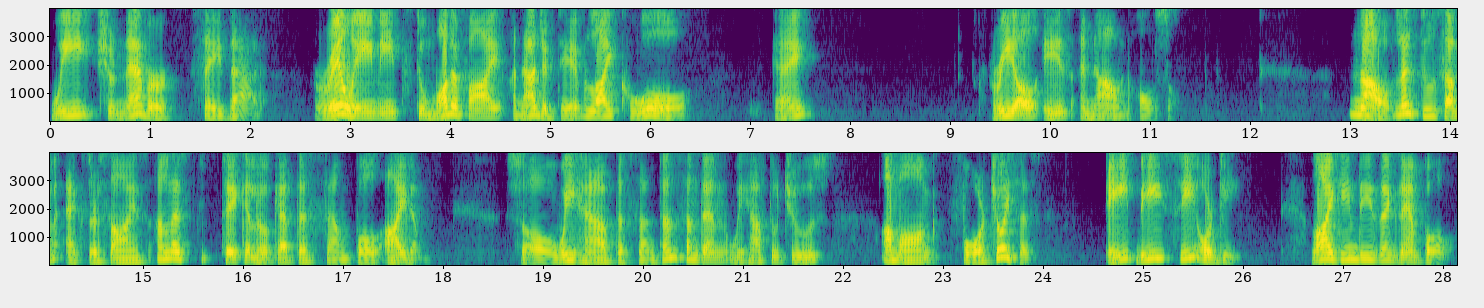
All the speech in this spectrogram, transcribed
We should never say that. Really needs to modify an adjective like cool. Okay? Real is a noun also. Now, let's do some exercise and let's take a look at the sample item. So we have the sentence and then we have to choose among four choices, A, B, C, or D. Like in this example,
